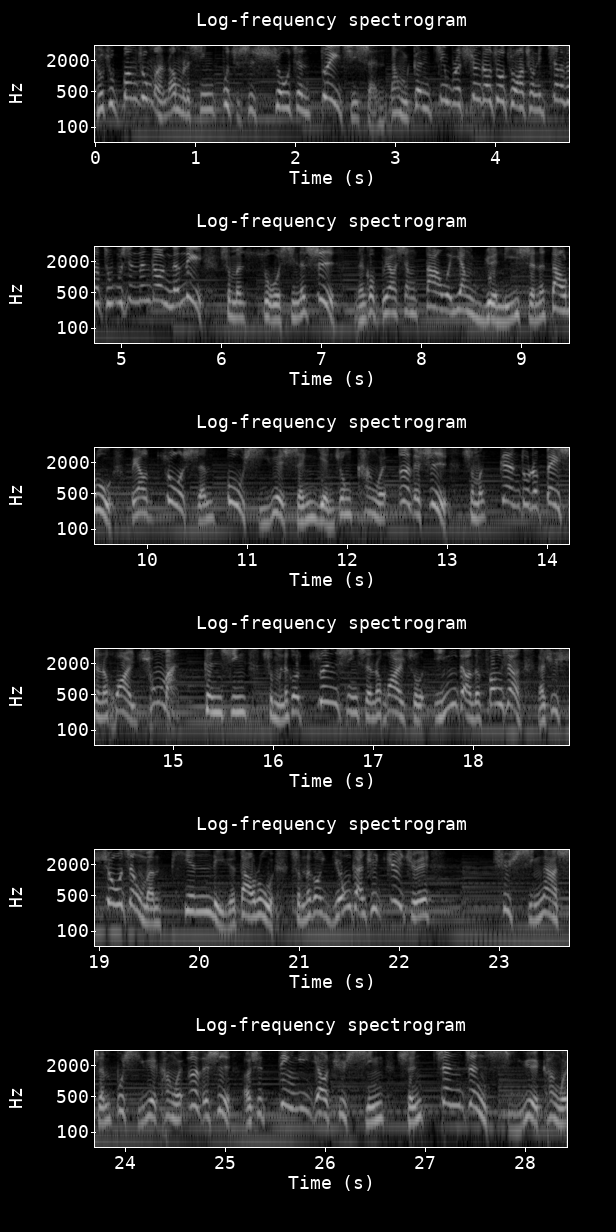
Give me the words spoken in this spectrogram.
求主帮助我们，让我们的心不只是修正对齐神，让我们更进一步的宣告说：主啊，求你降下突破性能高与能力，使我们所行的事能够不要像大卫一样远离神的道路，不要做神不喜悦神眼中看为恶的事，使我们更多的被神的话语充满更新，使我们能够遵行神的话语所引导的方向来去修正我们偏离的道路，使我们能够勇敢去拒绝。去行那神不喜悦看为恶的事，而是定义要去行神真正喜悦看为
